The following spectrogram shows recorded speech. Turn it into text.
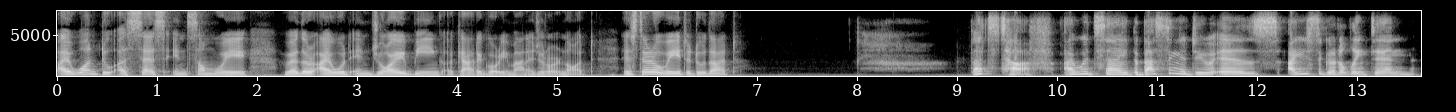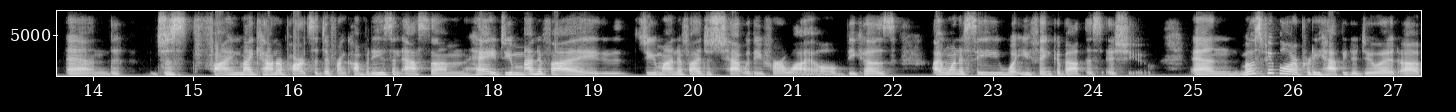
i want to assess in some way whether i would enjoy being a category manager or not. Is there a way to do that? That's tough. I would say the best thing to do is I used to go to LinkedIn and just find my counterparts at different companies and ask them, "Hey, do you mind if I do you mind if I just chat with you for a while because I want to see what you think about this issue." And most people are pretty happy to do it. Uh,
